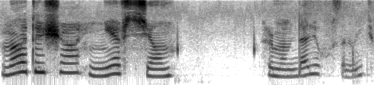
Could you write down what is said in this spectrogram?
Но это еще не все. Нажимаем далее, установить.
